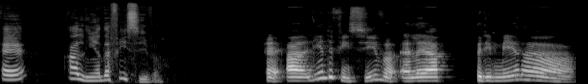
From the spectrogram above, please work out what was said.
é a linha defensiva. É, a linha defensiva, ela é a primeira,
